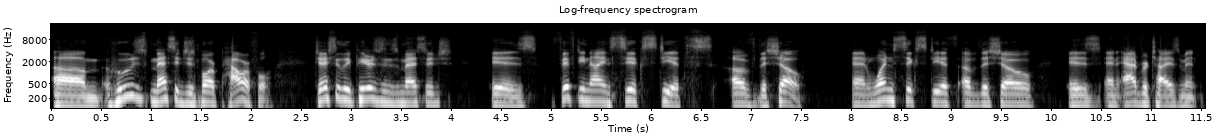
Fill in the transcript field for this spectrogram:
um, whose message is more powerful? Jesse Lee Peterson's message is 59 sixtieths of the show, and one sixtieth of the show is an advertisement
